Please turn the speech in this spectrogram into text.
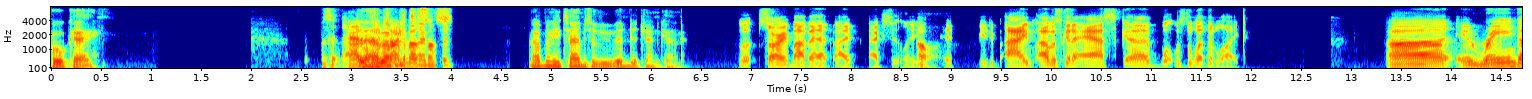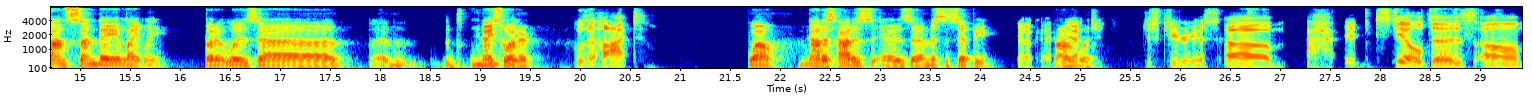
Okay. Is Adam How want talk many about times- something? How many times have you been to Gen Con? Whoops, sorry, my bad. I accidentally Oh. hit muted. I I was gonna ask, uh, what was the weather like? Uh, it rained on Sunday lightly, but it was uh, um, nice weather. Was it hot? Well, not as hot as as uh, Mississippi. Okay, yeah, Probably. j- just curious. Um, it still does. Um,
